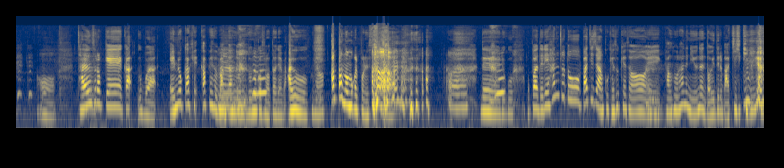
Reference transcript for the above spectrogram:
어 자연스럽게 까 이거 뭐야 애묘 카페, 카페에서 음. 만나서 노- 노는 것은 어떠냐면 아유 그냥 깜빡 넘어갈 뻔했어. 아, 네 그리고 오빠들이 한 주도 빠지지 않고 계속해서 이 음. 방송을 하는 이유는 너희들을 마취시키기 위한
